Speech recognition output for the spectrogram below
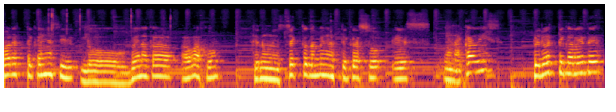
para esta caña, si lo ven acá abajo, tiene un insecto también, en este caso es una Cádiz, Pero este carrete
